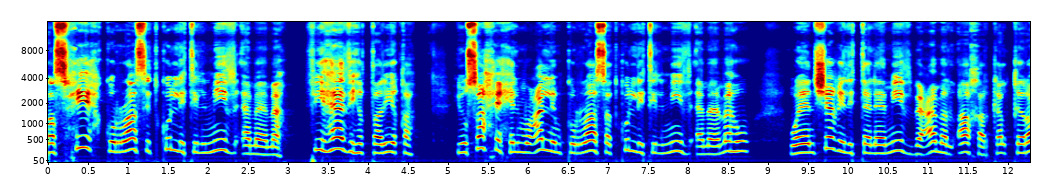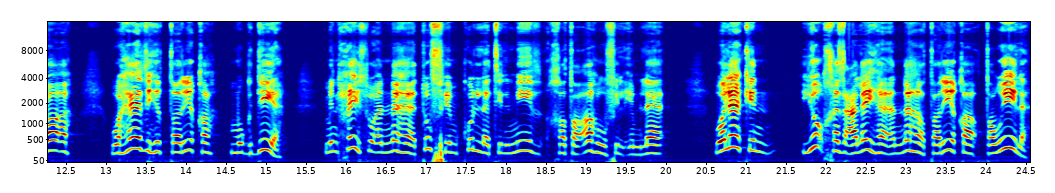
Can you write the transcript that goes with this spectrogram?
تصحيح كراسة كل تلميذ أمامه. في هذه الطريقة يصحح المعلم كراسة كل تلميذ أمامه وينشغل التلاميذ بعمل آخر كالقراءة وهذه الطريقة مجدية من حيث أنها تفهم كل تلميذ خطأه في الإملاء ولكن يؤخذ عليها أنها طريقة طويلة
